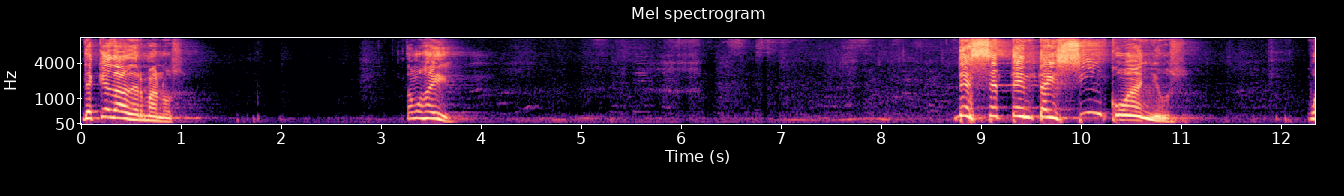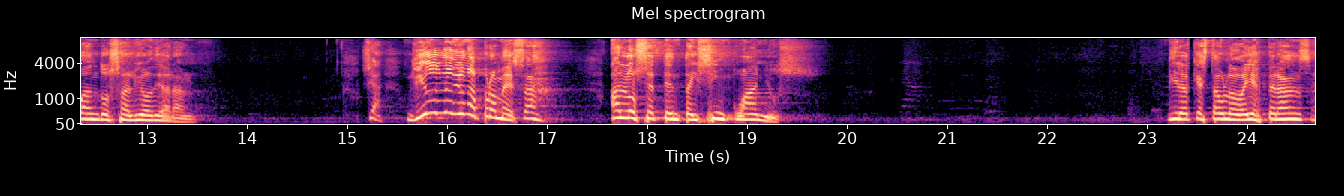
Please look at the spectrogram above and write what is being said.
¿de qué edad, hermanos? Estamos ahí. De 75 años cuando salió de Arán. O sea, Dios le dio una promesa a los 75 años. Dile al que está a un lado, hay esperanza.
